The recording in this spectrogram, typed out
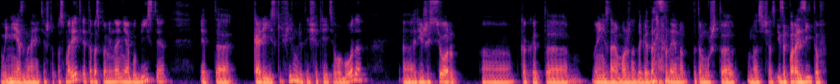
вы не знаете, что посмотреть, это воспоминания об убийстве. Это корейский фильм 2003 года. Э, режиссер, э, как это, ну, я не знаю, можно догадаться, наверное, потому что у нас сейчас из-за паразитов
